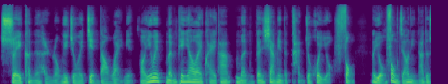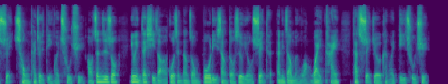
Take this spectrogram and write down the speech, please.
水可能很容易就会溅到外面哦，因为门片要外开，它门跟下面的坎就会有缝。那有缝，只要你拿着水冲，它就一定会出去。好，甚至说，因为你在洗澡的过程当中，玻璃上都是有水的，那你只要门往外开，它水就有可能会滴出去。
